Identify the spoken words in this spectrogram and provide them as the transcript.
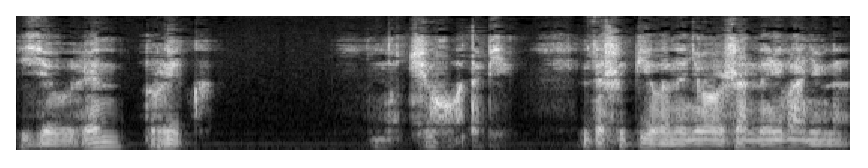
Євген Прик. Чого тобі? зашипіла на нього Жанна Іванівна.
